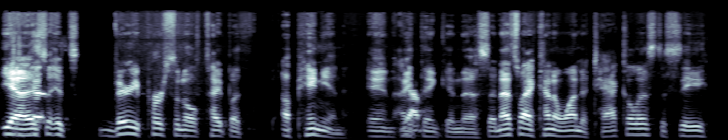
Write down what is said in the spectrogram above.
Yeah, it's it's very personal type of opinion, and Yeah. I think in this, and that's why I kind of wanted to tackle this to see.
